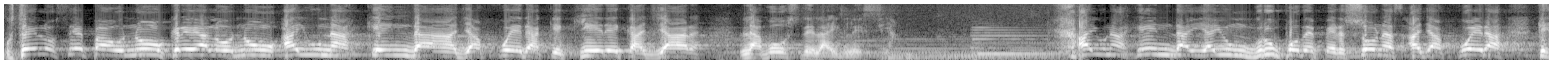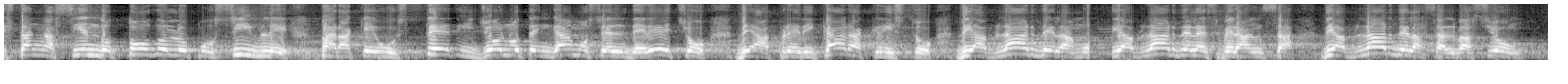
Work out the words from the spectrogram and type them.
Usted lo sepa o no, créalo o no, hay una agenda allá afuera que quiere callar la voz de la iglesia. Hay una agenda y hay un grupo de personas allá afuera que están haciendo todo lo posible para que usted y yo no tengamos el derecho de predicar a Cristo, de hablar del amor, de hablar de la esperanza, de hablar de la salvación.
